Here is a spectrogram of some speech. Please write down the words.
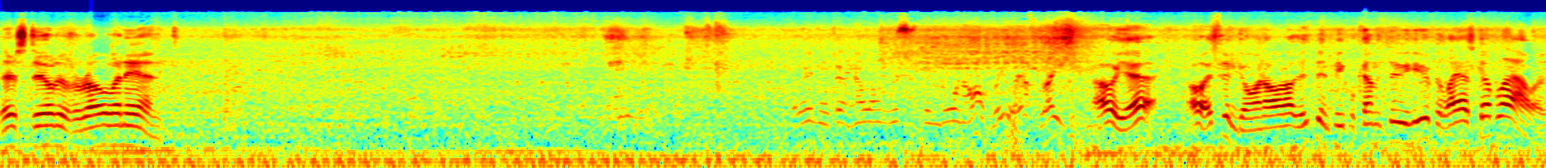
They're still just rolling in. Oh yeah. Oh, it's been going on. There's been people coming through here for the last couple hours.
